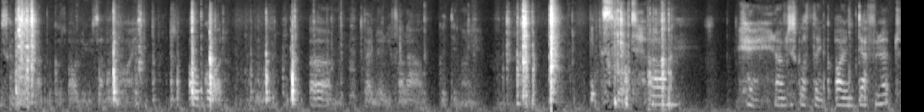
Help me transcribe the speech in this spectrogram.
I'm just gonna put that because I'll lose that otherwise. Oh god. Um, that nearly fell out. Good thing I fixed it. Um, okay, now I've just got to think. I'm definite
